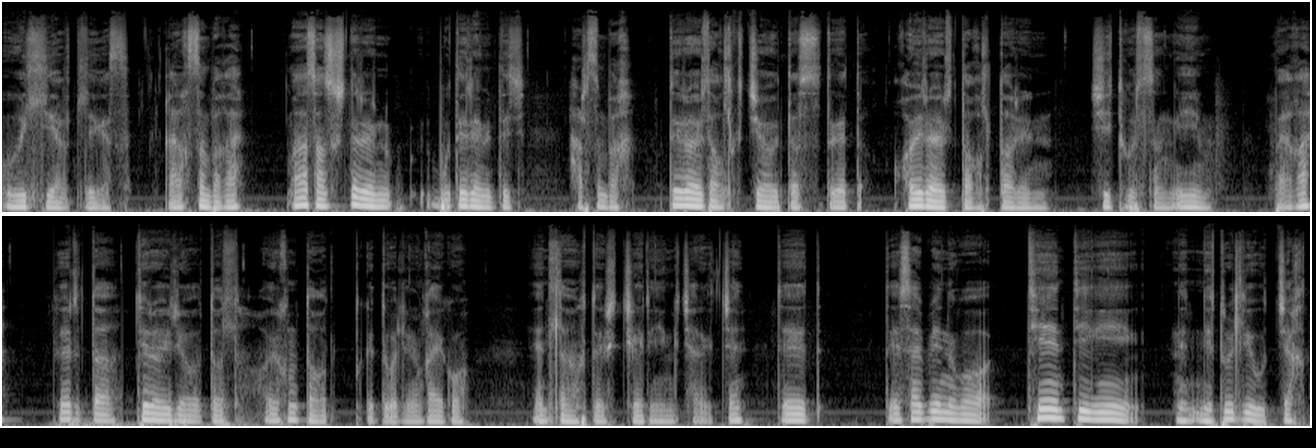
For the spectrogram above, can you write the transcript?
үйл явдлыг бас гаргасан байгаа. Манай сонсогч нар бүгдээрээ мэдээж харсан байх. Тэр хоёр тоглогчийн хувьд бас тэгээд 2-2 тоглолтоор энэ шийтгүүлсэн ийм байгаа. Тэгэхээр одоо тэр хоёрын хувьд бол хоёрхан тоглолт гэдэг бол энэ гайгүй энэ 7 хоногт ирчгээр ингэж харагдаж байна. Тэгээд тэгээ сая би нөгөө TNT-гийн нэвтрүүлгийг үзэж яхад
